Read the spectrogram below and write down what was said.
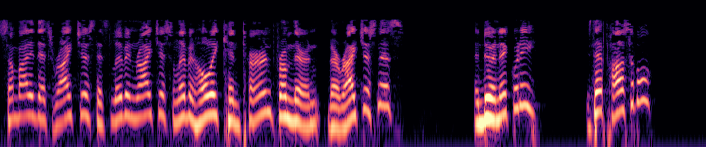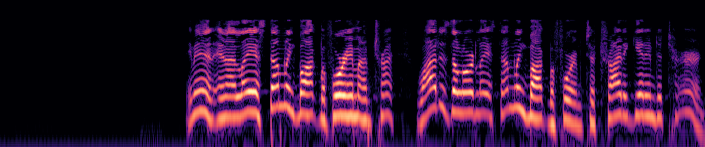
Somebody that's righteous, that's living righteous and living holy, can turn from their, their righteousness and do iniquity? Is that possible? Amen. And I lay a stumbling block before him. I'm trying. Why does the Lord lay a stumbling block before him? To try to get him to turn.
